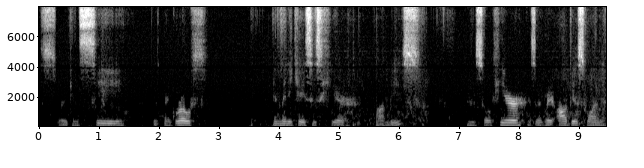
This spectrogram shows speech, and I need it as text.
so you can see there's been growth in many cases here on these. And so here is a very obvious one.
